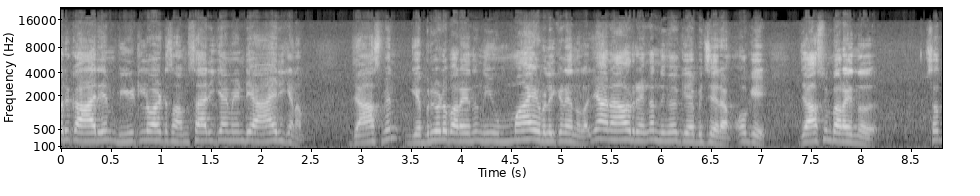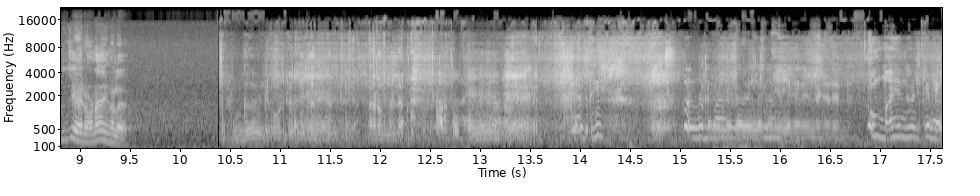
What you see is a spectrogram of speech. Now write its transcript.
ഒരു കാര്യം വീട്ടിലുമായിട്ട് സംസാരിക്കാൻ വേണ്ടി ആയിരിക്കണം. ജാസ്മിൻ ഗബ്രിയോട് പറയുന്നു നീ ഉമ്മായെ വിളിക്കണേ എന്നുള്ളത് ഞാൻ ആ ഒരു രംഗം നിങ്ങൾക്ക് കേൾപ്പിച്ചു തരാം ഓക്കെ ജാസ്മിൻ പറയുന്നത് ശ്രദ്ധിച്ചു തരണേ നിങ്ങൾ ഉമ്മായെന്ന് വിളിക്കണേ.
